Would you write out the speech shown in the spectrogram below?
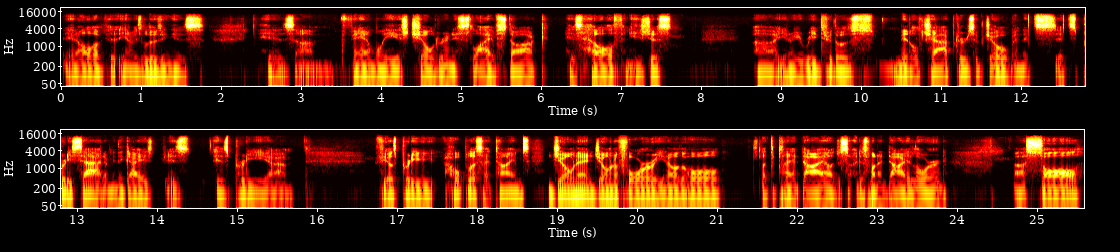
in all of it, you know, he's losing his his um, family, his children, his livestock, his health, and he's just, uh, you know, you read through those middle chapters of Job, and it's it's pretty sad. I mean, the guy is is is pretty. Um, feels pretty hopeless at times. Jonah and Jonah 4, you know, the whole let the plant die. I'll just I just want to die, Lord. Uh, Saul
